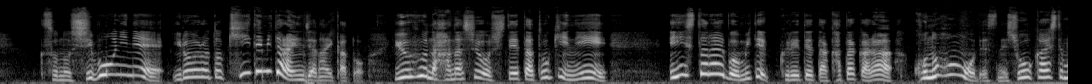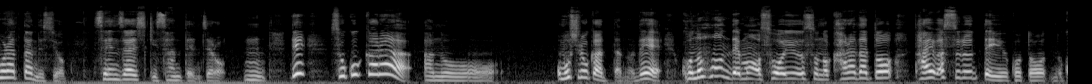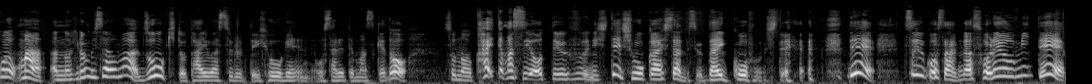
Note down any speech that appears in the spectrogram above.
その脂肪にね、いろいろと聞いてみたらいいんじゃないかというふうな話をしてた時に、インスタライブを見てくれてた方から、この本をですね、紹介してもらったんですよ。潜在意識3.0。うん。で、そこから、あのー面白かったので、この本でもそういうその体と対話するっていうこと、こ、まあ、あの、ひろみさんは臓器と対話するっていう表現をされてますけど、その書いてますよっていう風にして紹介したんですよ。大興奮して。で、つゆこさんがそれを見て、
